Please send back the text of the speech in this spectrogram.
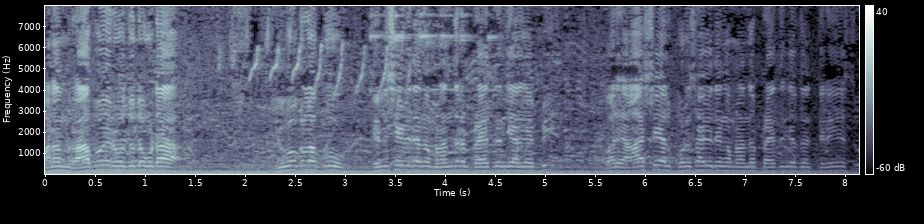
మనం రాబోయే రోజుల్లో కూడా యువకులకు తెలిసే విధంగా మనందరం ప్రయత్నం చేయాలని చెప్పి వారి ఆశయాలు కొనసాగే విధంగా మనందరం ప్రయత్నం చేద్దామని తెలియజేస్తూ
